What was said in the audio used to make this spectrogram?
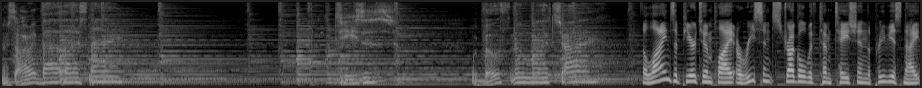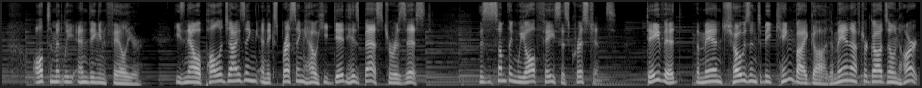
I'm sorry about last night. Jesus, we both know I tried. The lines appear to imply a recent struggle with temptation the previous night, ultimately ending in failure. He's now apologizing and expressing how he did his best to resist. This is something we all face as Christians. David, the man chosen to be king by God, a man after God's own heart,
